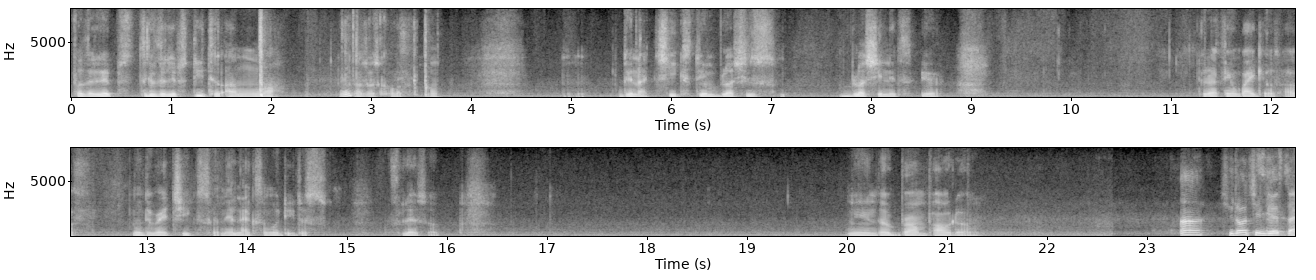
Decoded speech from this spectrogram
for the lips to give the lips detail and mwah. That's what's called. Mwah. Mhm. Doing her cheeks, doing blushes, blushing it, yeah. The other thing white girls have, you know, the red cheeks when they like somebody, just flares up. Me and the brown powder. Ah, she don't change hairstyle.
